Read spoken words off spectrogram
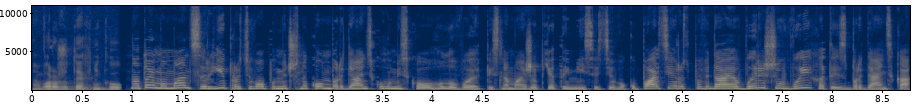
ворожу техніку. На той момент Сергій працював помічником Бердянського міського голови. Після майже п'яти місяців окупації, розповідає, вирішив виїхати із Бердянська.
